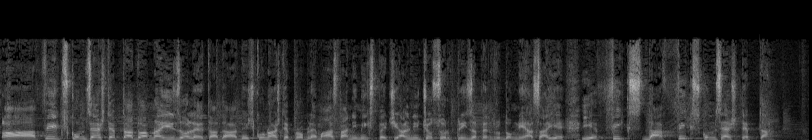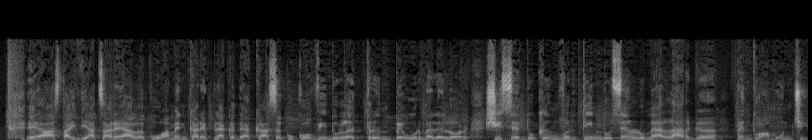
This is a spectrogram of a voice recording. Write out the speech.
A, fix cum se aștepta doamna Izoleta, da Deci cunoaște problema asta, nimic special, nicio surpriză pentru domnia sa E, e fix, da, fix cum se aștepta E, asta e viața reală cu oameni care pleacă de acasă cu COVID-ul lătrând pe urmele lor și se duc învârtindu-se în lumea largă pentru a munci.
